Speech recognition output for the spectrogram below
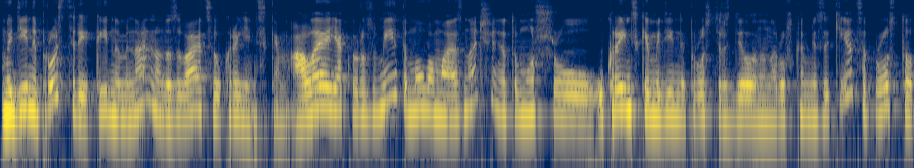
медійний простір, який номінально називається українським. Але, як ви розумієте, мова має значення, тому що український медійний простір, зроблений на русском язикі, це просто.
